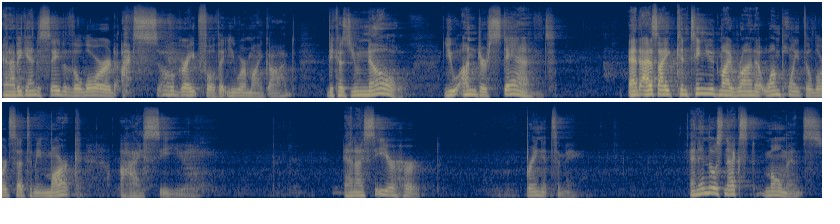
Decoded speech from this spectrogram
And I began to say to the Lord, I'm so grateful that you are my God because you know, you understand. And as I continued my run, at one point the Lord said to me, Mark, I see you. And I see your hurt. Bring it to me. And in those next moments,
